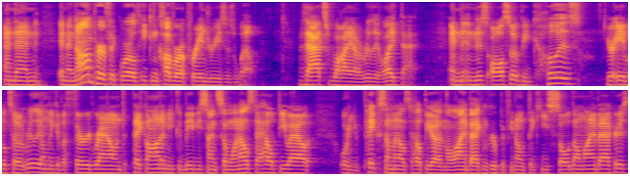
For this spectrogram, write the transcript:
And then in a non-perfect world, he can cover up for injuries as well. That's why I really like that and and this also because you're able to really only give a third round pick on him. You could maybe sign someone else to help you out, or you pick someone else to help you out in the linebacking group if you don't think he's sold on linebackers.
